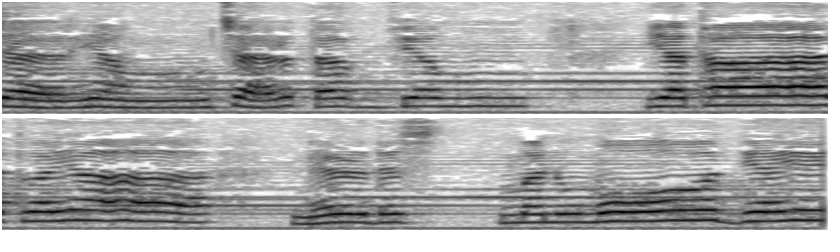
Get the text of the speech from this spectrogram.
चर्यम् चर्तव्यम् यथा त्वया निर्दिष्टमनुमोद्यये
